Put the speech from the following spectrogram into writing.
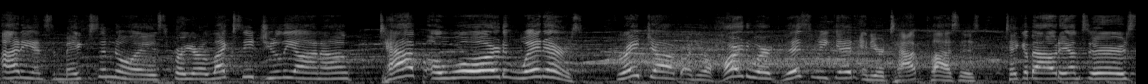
Audience, make some noise for your Lexi Giuliano TAP Award winners. Great job on your hard work this weekend in your TAP classes. Take a bow, dancers.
